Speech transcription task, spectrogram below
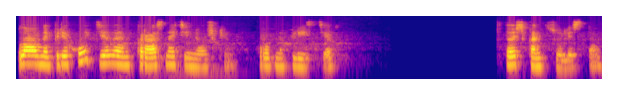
Плавный переход делаем красной тенежке крупных листьев, то есть к концу листа.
